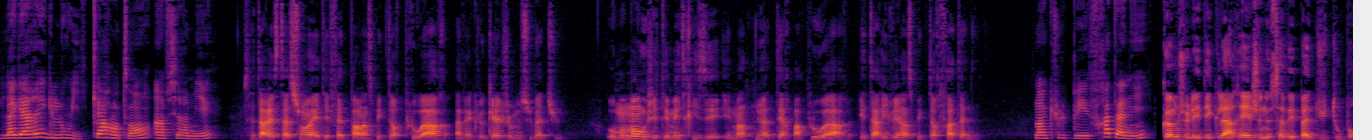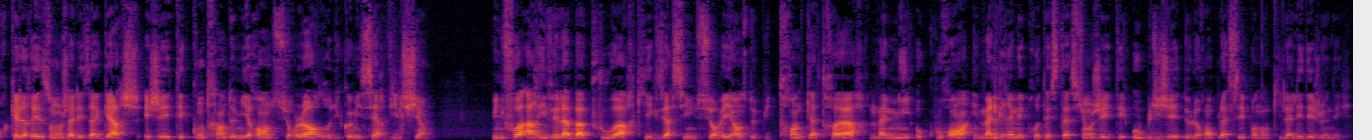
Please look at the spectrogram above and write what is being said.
Lagarigue Louis, 40 ans, infirmier. Cette arrestation a été faite par l'inspecteur Plouard avec lequel je me suis battu. Au moment où j'étais maîtrisé et maintenu à terre par Plouard, est arrivé l'inspecteur Fratani. L'inculpé Fratani. Comme je l'ai déclaré, je ne savais pas du tout pour quelle raison j'allais à Garches et j'ai été contraint de m'y rendre sur l'ordre du commissaire Vilchien. Une fois arrivé là-bas, Plouard, qui exerçait une surveillance depuis 34 heures, m'a mis au courant et malgré mes protestations, j'ai été obligé de le remplacer pendant qu'il allait déjeuner.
